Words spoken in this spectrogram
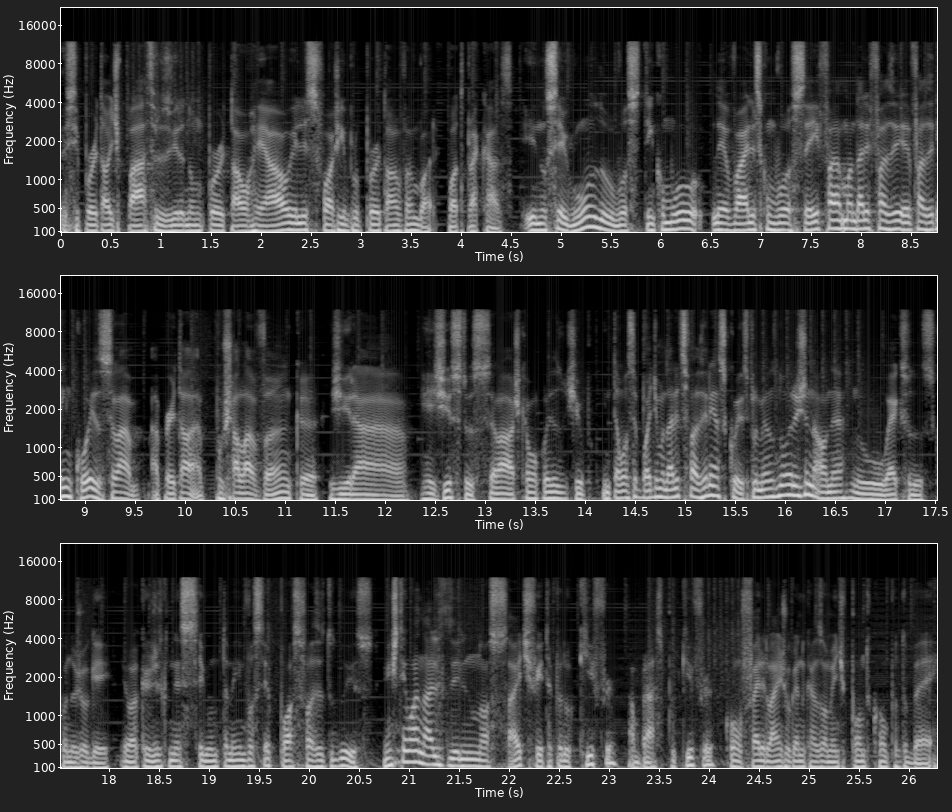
esse portal de pássaros vira num portal real e eles fogem pro portal e vão embora. Volta pra casa. E no segundo, você tem como levar eles com você e mandar eles fazer, fazerem coisas, sei lá, apertar, puxar alavanca, girar registros, sei lá, acho que é uma coisa do tipo. Então você pode mandar eles fazerem as coisas, pelo menos no original, né? No Exodus, quando eu joguei. Eu acredito que nesse segundo também você possa fazer tudo isso. A gente tem uma análise dele no nosso site, feita pelo Kiefer. Abraço pro Kiefer. Confere lá em jogandocasualmente.com.br.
